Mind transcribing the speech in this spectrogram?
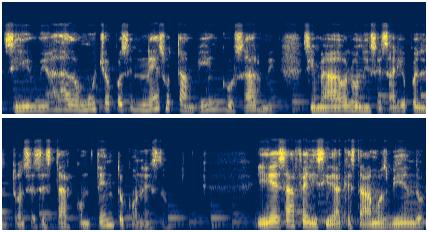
Si me ha dado mucho, pues en eso también gozarme. Si me ha dado lo necesario, pues entonces estar contento con esto. Y esa felicidad que estábamos viendo,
